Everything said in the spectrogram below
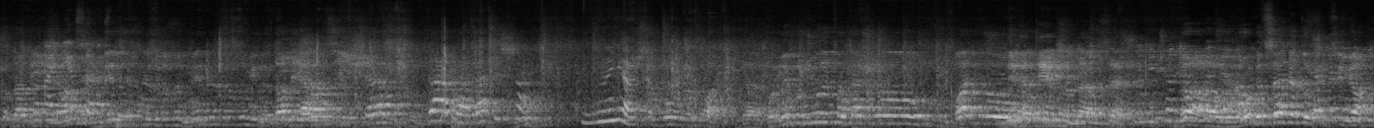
що дати їй шанс? Ми ж не зрозуміли, ми не зрозуміли. Дати їй ще раз? Так, так, дати шанс. Ну як? Це. Бо ми почули про те, що батько Негативно, так, все. Нічого не да, робиться, а робить все для того, щоб сім'я,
